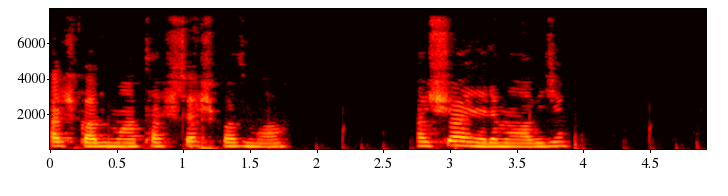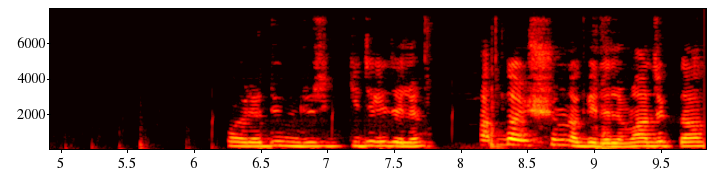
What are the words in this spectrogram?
Taş kazma, taş taş kazma. Aşağı inelim abicim. Böyle dümdüz gide gidelim. Hatta şunla gidelim. Azıcık daha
